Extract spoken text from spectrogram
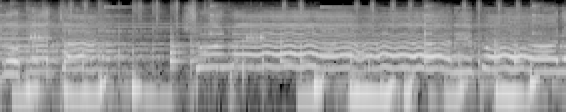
যেন কাঁচা? সোনার বড়।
